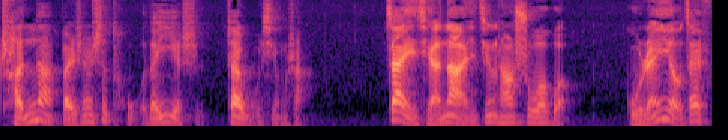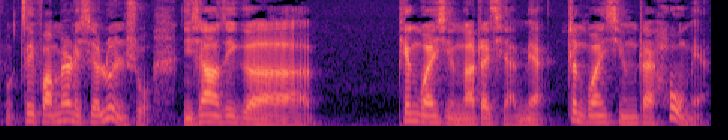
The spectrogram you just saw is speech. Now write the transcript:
辰呢本身是土的意思，在五行上，在以前呢也经常说过，古人有在这方面的一些论述。你像这个偏官星啊在前面，正官星在后面，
